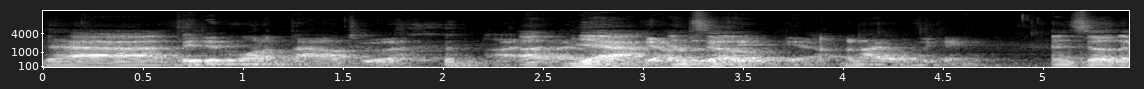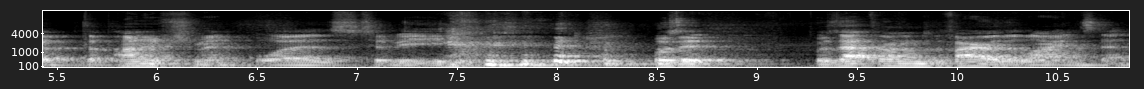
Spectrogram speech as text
That they didn't want to bow to a uh, yeah, yeah, and so king, yeah, an idol of the king. And so the the punishment was to be was it was that thrown into the fire or the lion's den?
